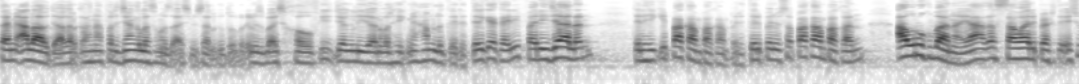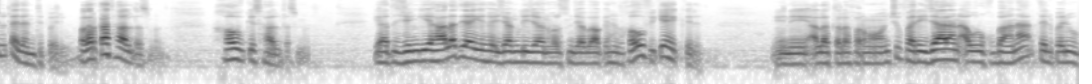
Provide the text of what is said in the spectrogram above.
تَمہِ علاوٕ تہِ اگر کانٛہہ نفر جنٛگلَس منٛز آسہِ مِثال کے طور پر أمِس باسہِ خوف کہِ جنٛگلی جانور ہیٚکہِ مےٚ حملہٕ کٔرِتھ تیٚلہِ کیٛاہ کَرِ فریجالن تیٚلہِ ہیٚکہِ یہِ پَکان پَکان پٔرِتھ تیٚلہِ پٔرِو سا پَکان پَکان او رُخ بانہ یا اگر سوارِ پٮ۪ٹھ تہِ ٲسِو تَتٮ۪ن تہِ پٔرِو مگر کَتھ حالتَس منٛز خوف کِس حالتَس منٛز یا تہٕ جنٛگی حالت یا یِہوٚے جنٛگلی جانور سُنٛد یا باقٕیَن ہُنٛد خوف یہِ کیٛاہ ہیٚکہِ کٔرِتھ یعنی اللہ تعالیٰ فرماوان چھُ فریجالن او رُخ بانہ تیٚلہِ پٔرِو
